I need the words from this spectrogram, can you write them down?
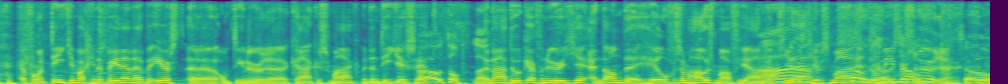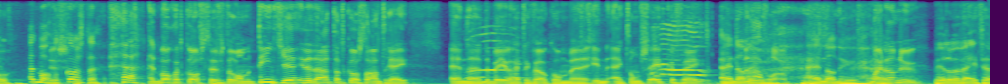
en voor een tientje mag je naar binnen. En dan hebben we eerst eh, om tien uur eh, kraken smaak met een DJ-set. Oh, top. Leuk. Daarna doe ik even een uurtje. En dan de Hilversum House Mafia. Met Ah, Chili ja. Chipsma en Domien zo. Verschuren. Zo. Het mocht het kosten. Het mocht het kosten. Dus daarom een tientje, inderdaad. Dat kost de entree. En eh, dan ben je hartelijk welkom eh, in Ektoms Eetcafé. En dan nu. En dan nu. Maar Eh, dan nu. Willen we weten,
